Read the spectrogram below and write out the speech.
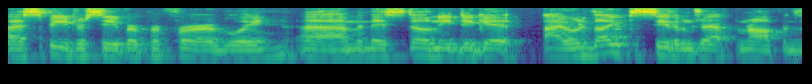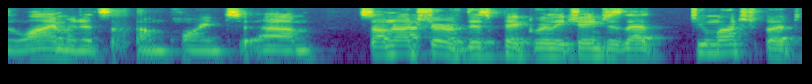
a speed receiver, preferably, um, and they still need to get. I would like to see them draft an offensive lineman at some point. Um, so I'm not sure if this pick really changes that too much, but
